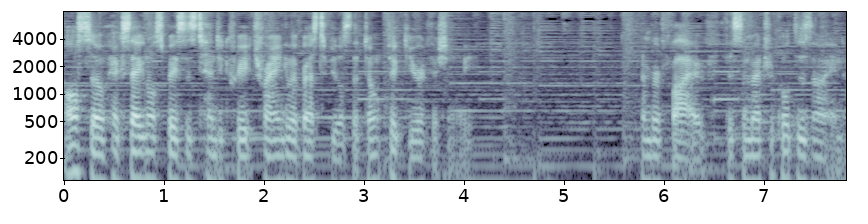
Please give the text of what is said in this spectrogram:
Also, hexagonal spaces tend to create triangular vestibules that don't fit gear efficiently. Number 5. The symmetrical design.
